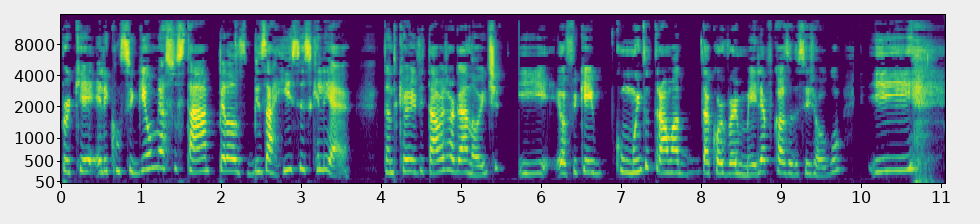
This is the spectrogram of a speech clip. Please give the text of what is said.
Porque ele conseguiu me assustar pelas bizarrices que ele é. Tanto que eu evitava jogar à noite. E eu fiquei com muito trauma da cor vermelha por causa desse jogo. E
